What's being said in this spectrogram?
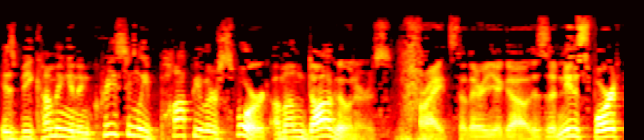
is becoming an increasingly popular sport among dog owners. All right, so there you go. This is a new sport,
